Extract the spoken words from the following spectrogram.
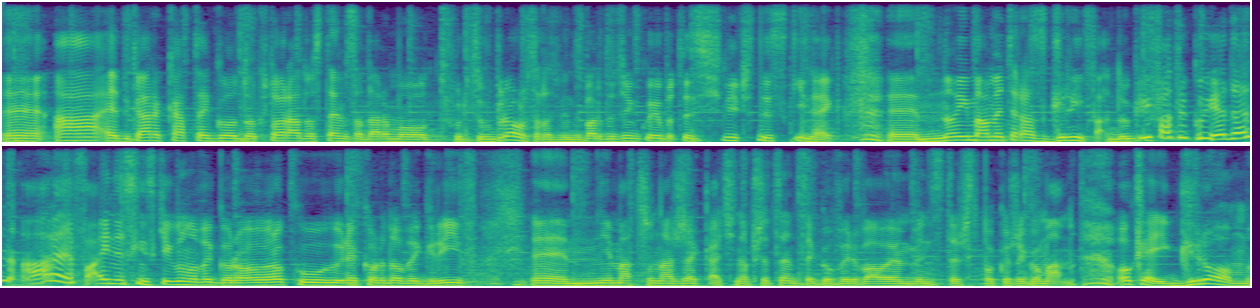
e, a Edgarka tego doktora dostałem za darmo od twórców Brawl Stars, więc bardzo dziękuję, bo to jest śliczny skinek. E, No i mamy teraz Griffa. Do Griffa tylko jeden, ale fajny z chińskiego nowego ro- roku, rekordowy Griff. E, Nie ma co narzekać, na przecence go wyrwałem, więc też spoko, że go mam. Okej, Grom.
